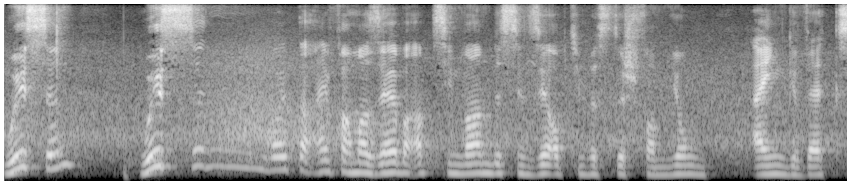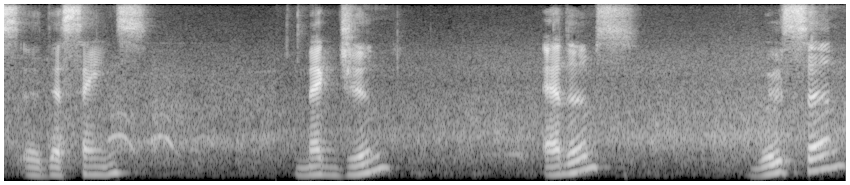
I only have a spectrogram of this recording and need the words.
Wilson, Wilson wollte einfach mal selber abziehen, war ein bisschen sehr optimistisch vom jungen Eingewächs äh, der Saints. McGinn, Adams, Wilson,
